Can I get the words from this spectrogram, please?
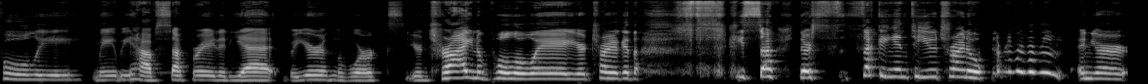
fully maybe have separated yet, but you're in the works, you're trying to pull away, you're trying to get the he's su- they're sucking into you, trying to and you're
